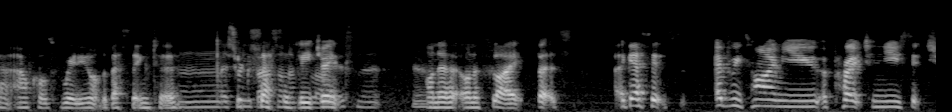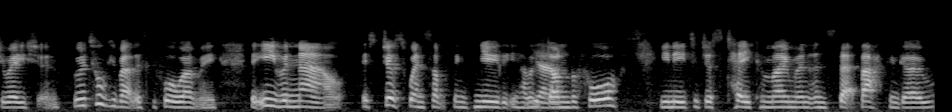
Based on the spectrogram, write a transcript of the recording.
uh, alcohol's really not the best thing to Mm, it's really bad on a excessively flight, drink isn't it? Yeah. on a on a flight. But I guess it's every time you approach a new situation. We were talking about this before, weren't we? That even now, it's just when something's new that you haven't Yeah. done before, you need to just take a moment and step back and go,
